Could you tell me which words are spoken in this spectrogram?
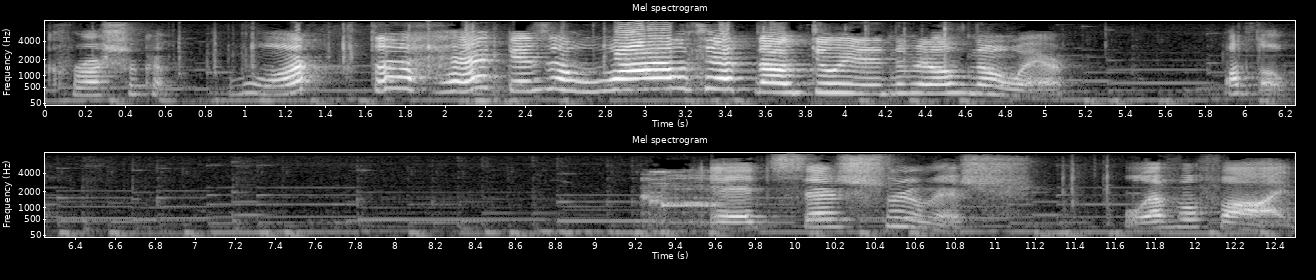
Crusher. What the heck is a wild techno doing in the middle of nowhere? What the? It's a Shroomish. Level 5.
